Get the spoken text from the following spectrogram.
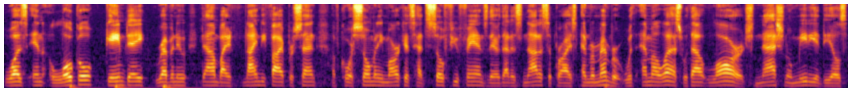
was in local game day revenue down by 95%. Of course, so many markets had so few fans there. That is not a surprise. And remember, with MLS, without large national media deals,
